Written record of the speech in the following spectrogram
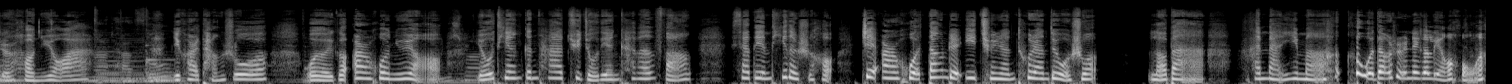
这是好女友啊！一块糖说：“我有一个二货女友，有一天跟他去酒店开完房，下电梯的时候，这二货当着一群人突然对我说：‘老板还满意吗？’ 我当时那个脸红啊！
